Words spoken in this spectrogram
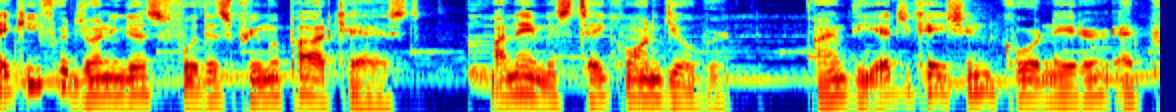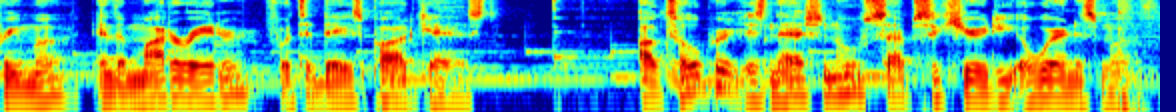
Thank you for joining us for this Prima podcast. My name is Taquan Gilbert. I am the Education Coordinator at Prima and the moderator for today's podcast. October is National Cybersecurity Awareness Month.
